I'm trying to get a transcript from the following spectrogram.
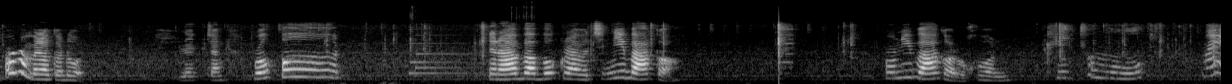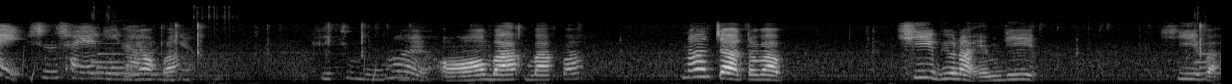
เพราะทำไมเรากระโดดเล็กจังโรเบิร์ตเดี๋ยวนะบับเบิลกราฟนี่บักเหรอโอ้นี่บักเหรอทุกคน คลิก to move ไม่ฉันใช้อันนี้แล้วไม่ออกปะคลิก to move ไม่อ๋อบักบักปะน่าจะแต่แบบคีบอยู่ไหนเอ็มดีคีบอะ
